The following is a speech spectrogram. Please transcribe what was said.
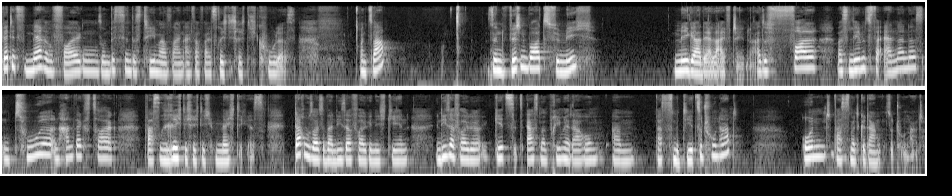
wird jetzt mehrere Folgen so ein bisschen das Thema sein, einfach weil es richtig, richtig cool ist. Und zwar sind Vision Boards für mich mega der Life Changer. Also voll was Lebensveränderndes, ein Tool, ein Handwerkszeug, was richtig, richtig mächtig ist. Darum soll es aber in dieser Folge nicht gehen. In dieser Folge geht es jetzt erstmal primär darum, ähm, was es mit dir zu tun hat und was es mit Gedanken zu tun hat.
